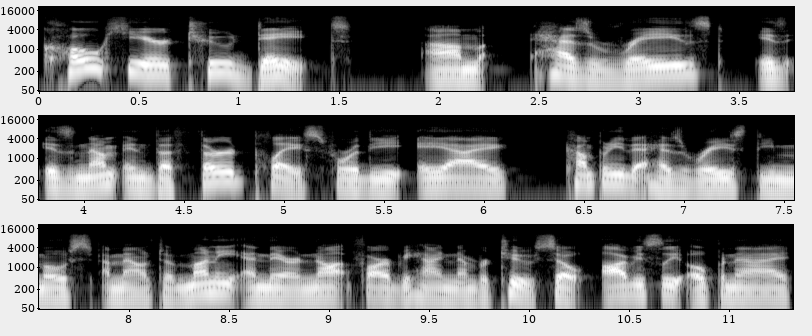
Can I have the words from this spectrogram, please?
Cohere to date um, has raised is is num- in the third place for the AI company that has raised the most amount of money, and they are not far behind number two. So obviously, OpenAI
